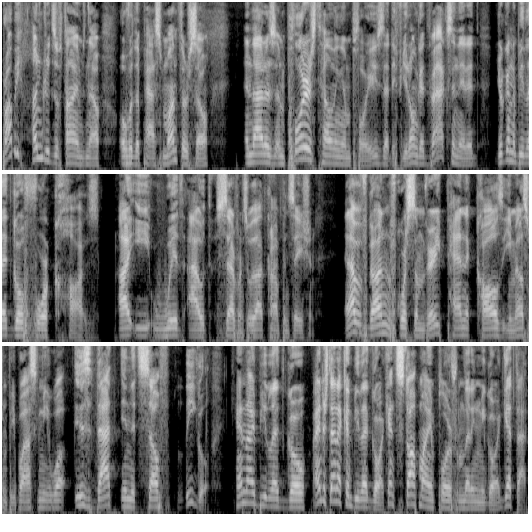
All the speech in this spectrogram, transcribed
probably hundreds of times now over the past month or so, and that is employers telling employees that if you don't get vaccinated, you're going to be let go for cause, i.e., without severance, without compensation. And I've gotten, of course, some very panicked calls, emails from people asking me, well, is that in itself legal? Can I be let go? I understand I can be let go. I can't stop my employer from letting me go. I get that.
